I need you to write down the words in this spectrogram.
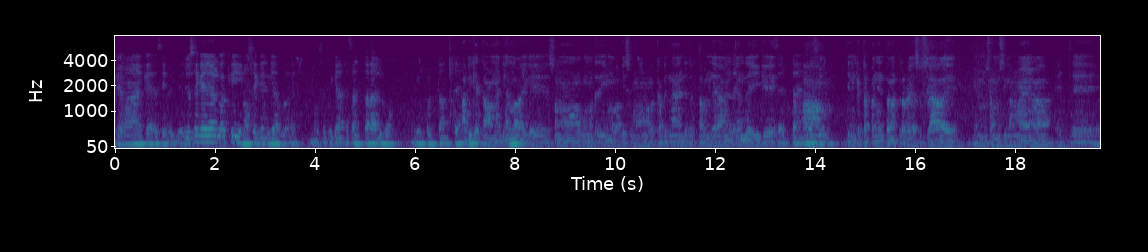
¿Qué más hay que decir? Yo, yo sé que hay algo aquí y no sé qué diablo es. No sé si quieras resaltar algo muy importante. Papi, que estamos metiendo de que somos, como te dijimos, papi, somos los capitanes de toda esta pendejada, ¿me entiendes? Y que ah, generación. tienen que estar pendientes de nuestras redes sociales, hay mucha música nueva, este,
